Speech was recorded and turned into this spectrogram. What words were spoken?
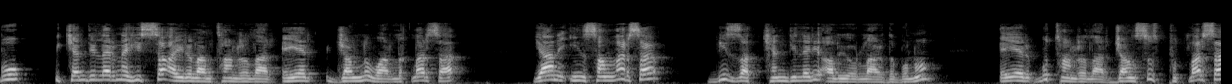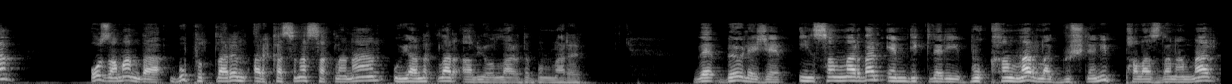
Bu kendilerine hisse ayrılan tanrılar eğer canlı varlıklarsa yani insanlarsa bizzat kendileri alıyorlardı bunu. Eğer bu tanrılar cansız putlarsa o zaman da bu putların arkasına saklanan uyanıklar alıyorlardı bunları. Ve böylece insanlardan emdikleri bu kanlarla güçlenip palazlananlar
